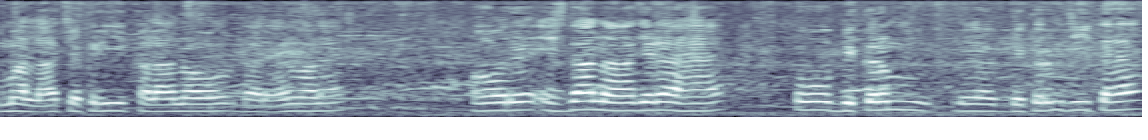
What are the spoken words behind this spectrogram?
ਮਹੱਲਾ ਚੱਕਰੀ ਕਲਾਨੌਰ ਦਾ ਰਹਿਣ ਵਾਲਾ ਹੈ ਔਰ ਇਸ ਦਾ ਨਾਂ ਜਿਹੜਾ ਹੈ, ਉਹ ਵਿਕਰਮ ਅਹ ਵਿਕਰਮਜੀਤ ਹੈ,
